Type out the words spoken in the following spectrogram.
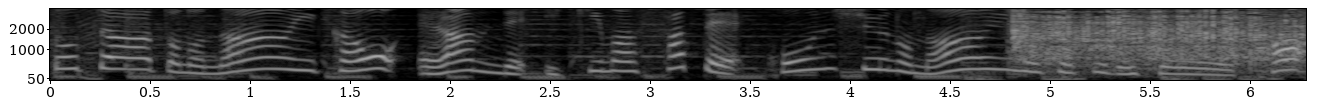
トチャートの何位かを選んでいきます。さて今週の何位の曲でしょうか？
